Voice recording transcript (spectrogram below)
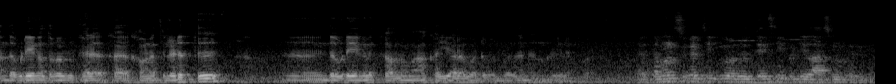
அந்த விடயங்கள் தொடர்பில் க கவனத்தில் எடுத்து இந்த விடயங்களை கவனமாக கையாள வேண்டும் என்பதுதான் என்னுடைய நிலைப்பாடு. தமிழ் கட்சிக்கு ஒரு தேசிய பட்டியல் ஆசனம் இருக்கு.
